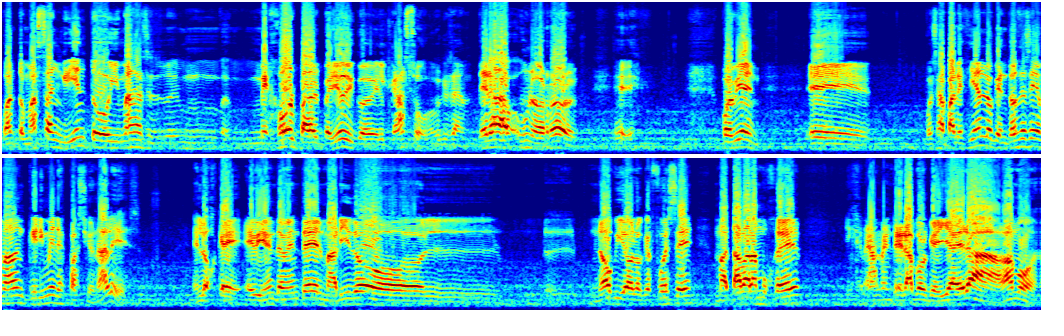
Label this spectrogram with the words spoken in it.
Cuanto más sangriento y más mm, mejor para el periódico el caso. era un horror. pues bien, eh, pues aparecían lo que entonces se llamaban crímenes pasionales, en los que evidentemente el marido, el, el novio o lo que fuese, mataba a la mujer y generalmente era porque ella era, vamos,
